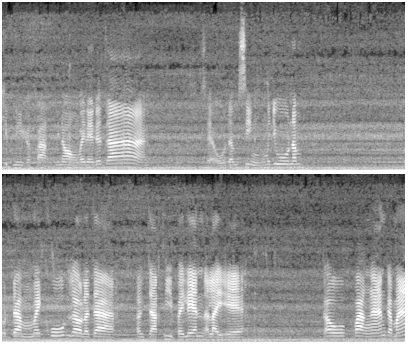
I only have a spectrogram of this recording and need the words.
คลิป นี้ก็ฝากพี่น้องไว้ในเด้อจ้าแถวดำสิ่งมาอยู่น้ำรถดำไมโครคือเก่าละจ้าหลังจากที่ไปแล่นอะไรแอร์เก่าว่างงานกับมา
